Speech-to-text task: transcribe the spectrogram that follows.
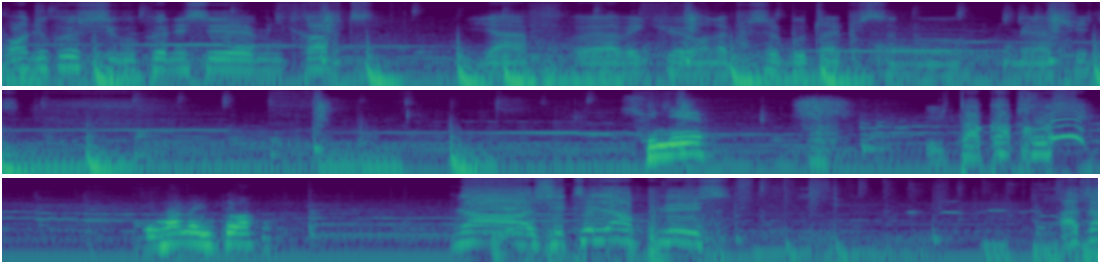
Bon, du coup, si vous connaissez Minecraft, il y a. euh, avec. euh, on appuie sur le bouton et puis ça nous met la suite. Souvenir, Il t'a encore trouvé? Ramène-toi. Non, j'étais là en plus. Attends,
